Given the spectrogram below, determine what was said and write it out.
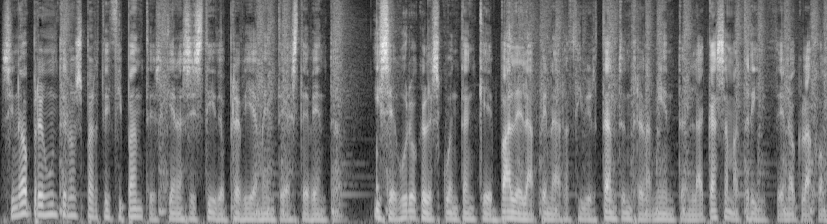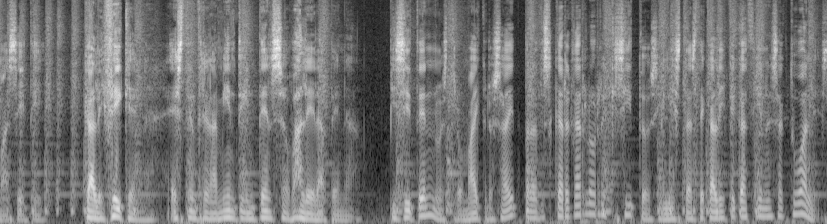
Si no, pregunten los participantes que han asistido previamente a este evento y seguro que les cuentan que vale la pena recibir tanto entrenamiento en la casa matriz en Oklahoma City. Califiquen, este entrenamiento intenso vale la pena. Visiten nuestro microsite para descargar los requisitos y listas de calificaciones actuales.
